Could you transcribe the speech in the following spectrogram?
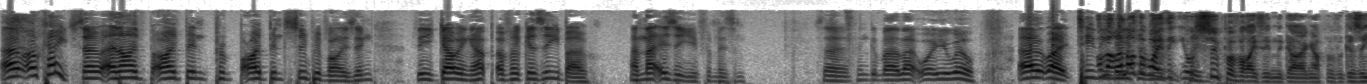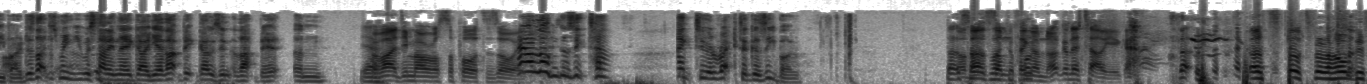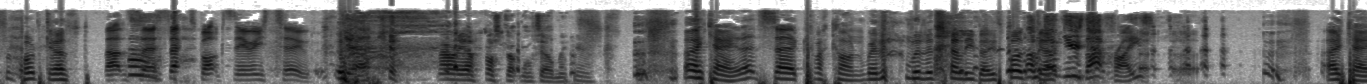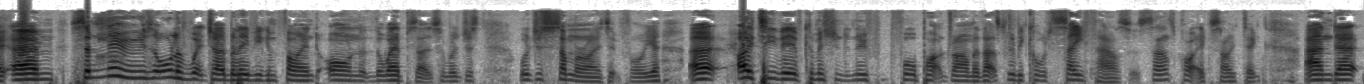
Um, okay. So, and I've I've been pro- I've been supervising the going up of a gazebo, and that is a euphemism. So think about that what you will. Uh, right. TV. Ano- news Another and way that you're please. supervising the going up of a gazebo, does that just mean you were standing there going, yeah, that bit goes into that bit, and Yeah. Providing moral support as always. how long does it take to erect a gazebo? That Well, sounds that's like a something pod- I'm not going to tell you guys. that, that's that's for a whole different podcast. That's uh, Sex Box Series 2. Yeah. Mario Frostrup will tell me. Yeah. Okay, let's uh, crack on with with a telly-based No, podcast. don't use that phrase. Okay, um, some news, all of which I believe you can find on the website. So we'll just we'll just summarise it for you. Uh, ITV have commissioned a new f- four-part drama that's going to be called Safe Houses. Sounds quite exciting. And uh,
